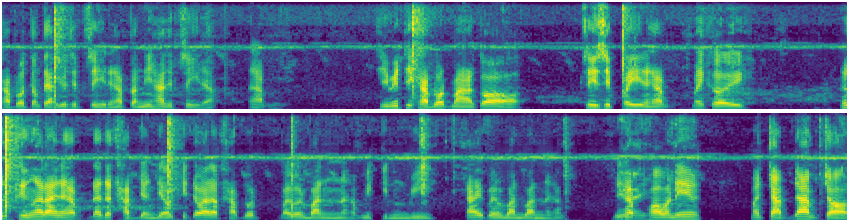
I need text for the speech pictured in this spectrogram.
ขับรถตั้งแต่อายุ14นะครับ ตอนนี้54แล้วนะครับ ชีวิตที่ขับรถมาก็40ปีนะครับ ไม่เคย นึกถึงอะไรนะครับ ได้แต่ขับอย่างเดียวคิดว่าเราขับรถไปวันๆนะครับ มีกินมีใช้ไปวันๆนะครับ นี่ครับ พอวันนี้มาจับด้ามจอบ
